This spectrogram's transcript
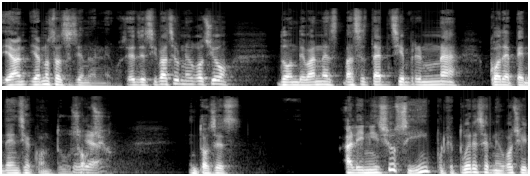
ya, ya no estás haciendo el negocio. Es decir, va a ser un negocio donde van vas a estar siempre en una codependencia con tu socio. Entonces, al inicio sí, porque tú eres el negocio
